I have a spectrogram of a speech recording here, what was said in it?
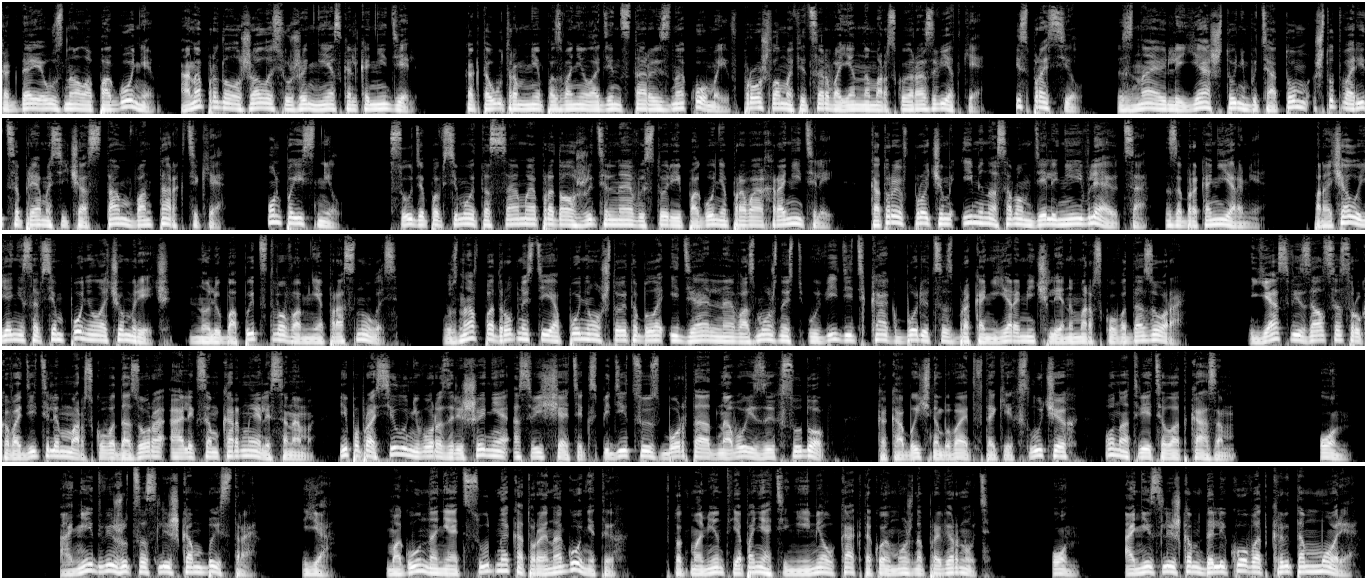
Когда я узнал о погоне, она продолжалась уже несколько недель. Как-то утром мне позвонил один старый знакомый, в прошлом офицер военно-морской разведки, и спросил, знаю ли я что-нибудь о том, что творится прямо сейчас там, в Антарктике. Он пояснил, судя по всему, это самая продолжительная в истории погоня правоохранителей, которые, впрочем, ими на самом деле не являются, за браконьерами. Поначалу я не совсем понял, о чем речь, но любопытство во мне проснулось. Узнав подробности, я понял, что это была идеальная возможность увидеть, как борются с браконьерами члены морского дозора. Я связался с руководителем морского дозора Алексом Корнелисоном и попросил у него разрешения освещать экспедицию с борта одного из их судов. Как обычно бывает в таких случаях, он ответил отказом. Он. Они движутся слишком быстро. Я. Могу нанять судно, которое нагонит их. В тот момент я понятия не имел, как такое можно провернуть. Он. Они слишком далеко в открытом море.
